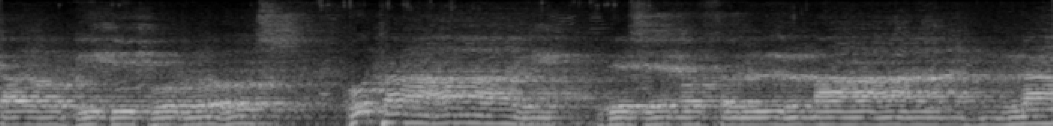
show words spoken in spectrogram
তৌহিদি পুরুষ? কোথায় দেশে মুসলমান? লা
